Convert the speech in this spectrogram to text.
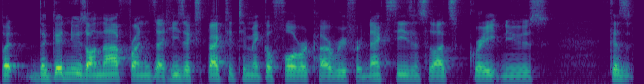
But the good news on that front is that he's expected to make a full recovery for next season, so that's great news. Because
